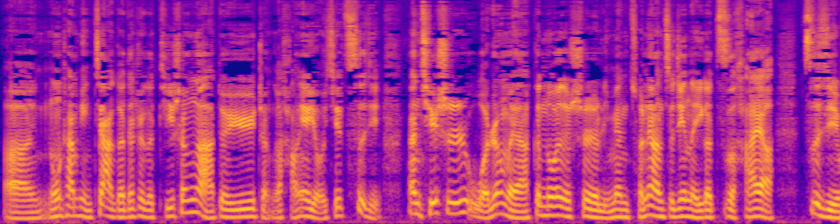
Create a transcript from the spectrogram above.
呃农产品价格的这个提升啊，对于整个行业有一些刺激。但其实我认为啊，更多的是里面存量资金的一个自嗨啊，自己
